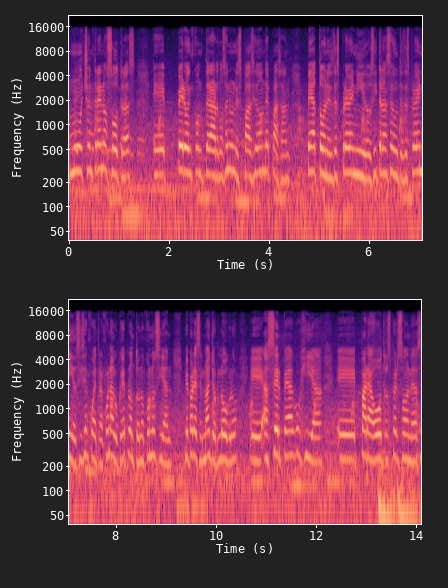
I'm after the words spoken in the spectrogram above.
mucho entre nosotras, eh, pero encontrarnos en un espacio donde pasan peatones desprevenidos y transeúntes desprevenidos y se encuentran con algo que de pronto no conocían, me parece el mayor logro, eh, hacer pedagogía eh, para otras personas,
